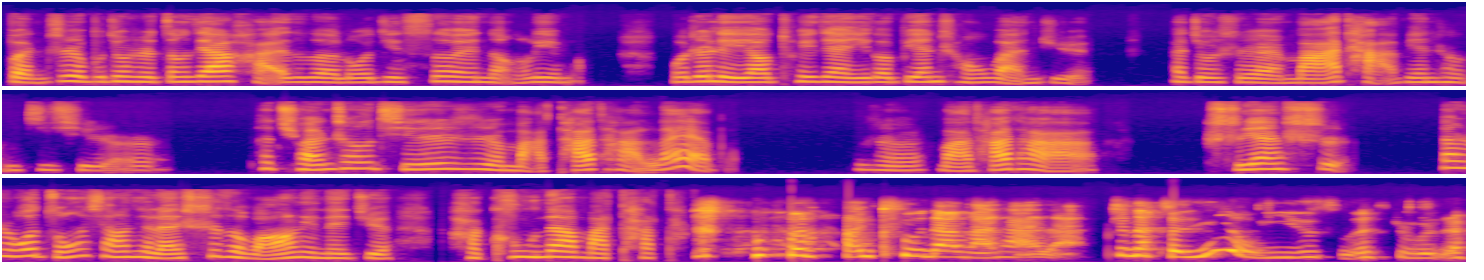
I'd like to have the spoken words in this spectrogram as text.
本质不就是增加孩子的逻辑思维能力吗？我这里要推荐一个编程玩具，它就是马塔编程机器人儿。它全称其实是马塔塔 Lab，就是马塔塔实验室。但是我总想起来《狮子王》里那句哈库纳马塔塔，哈库纳马塔塔，真的很有意思，是不是？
